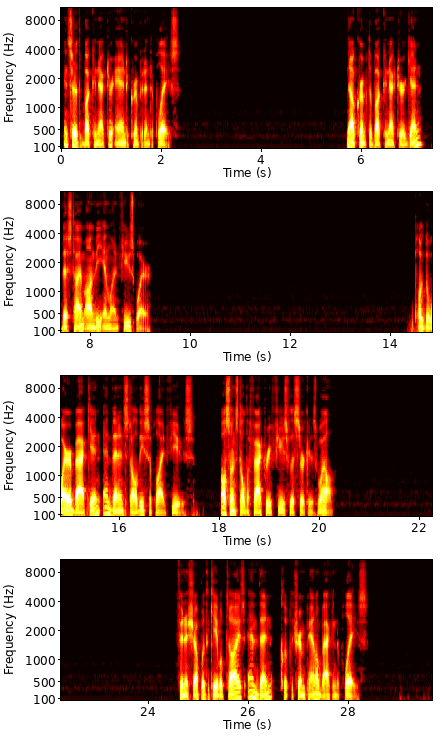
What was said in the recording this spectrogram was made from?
Insert the butt connector and crimp it into place. Now crimp the butt connector again, this time on the inline fuse wire. Plug the wire back in and then install the supplied fuse. Also install the factory fuse for the circuit as well. Finish up with the cable ties and then clip the trim panel back into place.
